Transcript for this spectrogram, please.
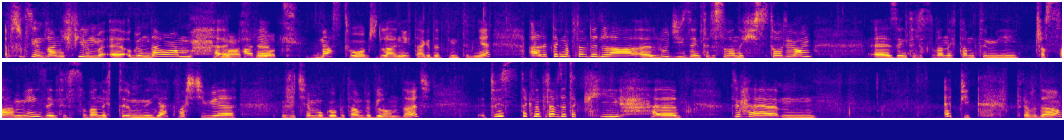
absolutnie dla nich film. E, oglądałam e, Must parę watch. must watch dla nich, tak, definitywnie, ale tak naprawdę dla e, ludzi zainteresowanych historią, e, zainteresowanych tamtymi czasami, zainteresowanych tym, jak właściwie życie mogłoby tam wyglądać. To jest tak naprawdę taki e, trochę mm, epic, prawda?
